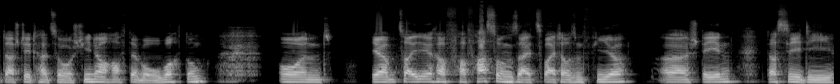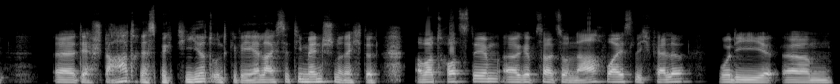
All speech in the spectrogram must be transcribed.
da steht halt so China auch auf der Beobachtung. Und die haben zwar in ihrer Verfassung seit 2004 äh, stehen, dass sie die äh, der Staat respektiert und gewährleistet die Menschenrechte. Aber trotzdem äh, gibt es halt so nachweislich Fälle, wo die ähm,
